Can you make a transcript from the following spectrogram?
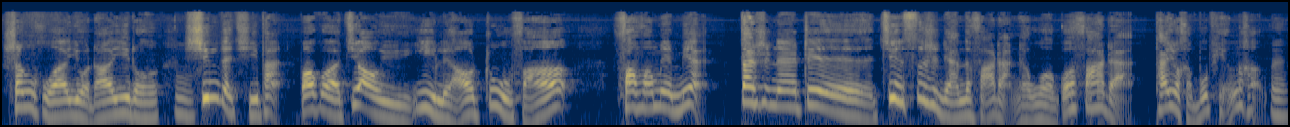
生活有着一种新的期盼，包括教育、医疗、住房，方方面面。但是呢，这近四十年的发展呢，我国发展它又很不平衡。嗯，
